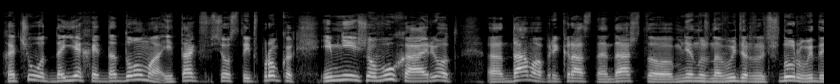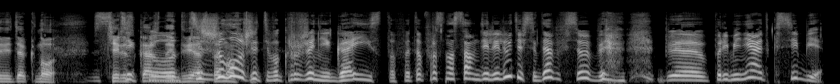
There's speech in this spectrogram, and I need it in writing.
хочу вот доехать до дома, и так все стоит в пробках, и мне еще в ухо орет э, дама прекрасная, да, что мне нужно выдернуть шнур, выдавить окно Стекло. через каждые две Тяжело остановки. жить в окружении эгоистов. Это просто на самом деле люди всегда все применяют к себе.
